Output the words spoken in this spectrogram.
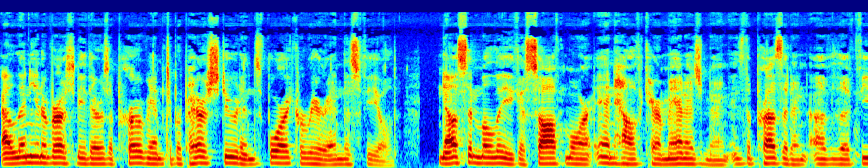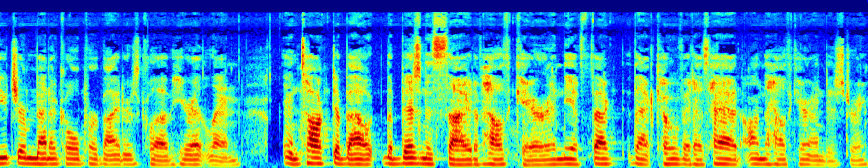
At Lynn University, there is a program to prepare students for a career in this field. Nelson Malik, a sophomore in healthcare management, is the president of the Future Medical Providers Club here at Lynn and talked about the business side of healthcare and the effect that COVID has had on the healthcare industry.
